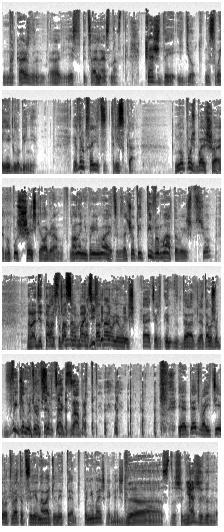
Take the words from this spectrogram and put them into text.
На каждом да, есть специальная оснастка. Каждая идет на своей глубине. И вдруг садится треска. Ну, пусть большая, ну, пусть 6 килограммов. Но она не принимается к зачету, и ты выматываешь все. Ради того, чтобы Останав- освободить. Останавливаешь катер, да, для того, чтобы выкинуть его в сердцах за борт. И опять войти вот в этот соревновательный темп. Понимаешь, какая штука? Да, слушай, неожиданно.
